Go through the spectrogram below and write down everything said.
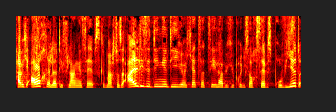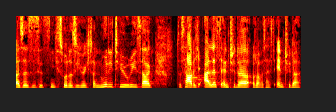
Habe ich auch relativ lange selbst gemacht. Also all diese Dinge, die ich euch jetzt erzähle, habe ich übrigens auch selbst probiert. Also es ist jetzt nicht so, dass ich euch dann nur die Theorie sage. Das habe ich alles entweder, oder was heißt entweder,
